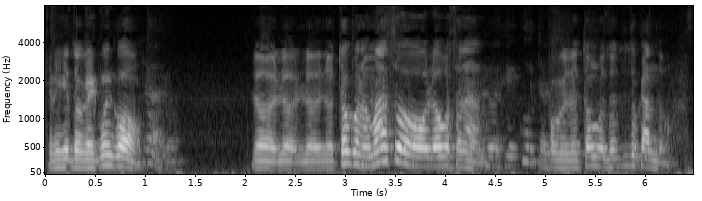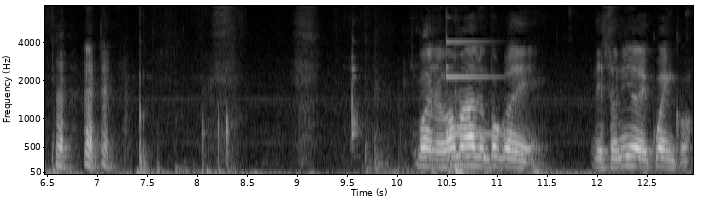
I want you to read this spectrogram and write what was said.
¿Querés que toque el cuenco? Claro, ¿Lo, lo, lo, lo toco nomás o lo hago sonar? lo ejecutas. Porque lo, toco, lo estoy tocando. bueno, vamos a darle un poco de, de sonido de cuenco.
